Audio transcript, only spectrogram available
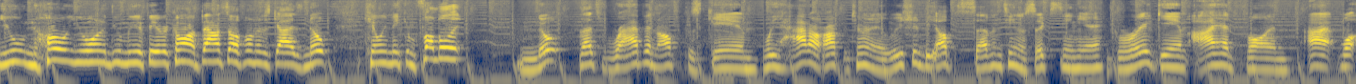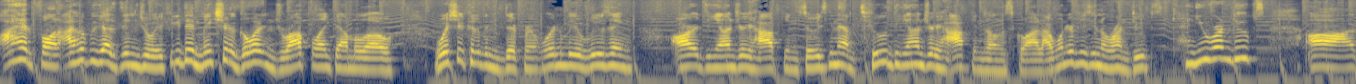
You know you want to do me a favor. Come on, bounce off one of those guys. Nope. Can we make him fumble it? Nope, that's wrapping up this game. We had our opportunity. We should be up 17 to 16 here. Great game. I had fun. Alright, well, I had fun. I hope you guys did enjoy. If you did, make sure to go ahead and drop a like down below. Wish it could have been different. We're going to be losing our DeAndre Hopkins. So he's going to have two DeAndre Hopkins on the squad. I wonder if he's going to run dupes. Can you run dupes? Uh,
